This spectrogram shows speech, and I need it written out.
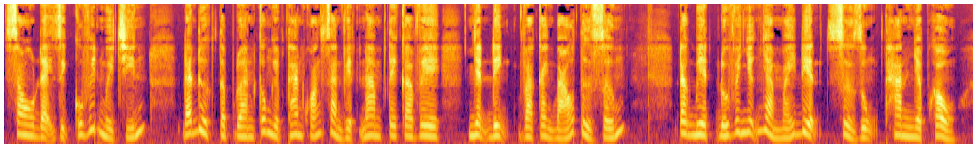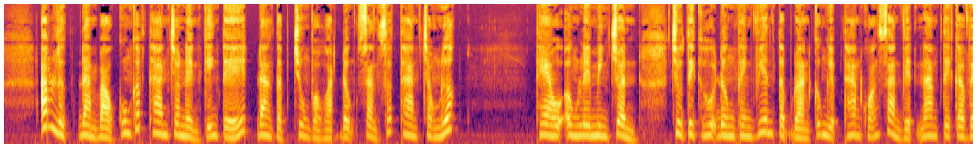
sau đại dịch COVID-19 đã được Tập đoàn Công nghiệp Than khoáng sản Việt Nam TKV nhận định và cảnh báo từ sớm, đặc biệt đối với những nhà máy điện sử dụng than nhập khẩu. Áp lực đảm bảo cung cấp than cho nền kinh tế đang tập trung vào hoạt động sản xuất than trong nước. Theo ông Lê Minh Chuẩn, Chủ tịch Hội đồng thành viên Tập đoàn Công nghiệp Than khoáng sản Việt Nam TKV,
